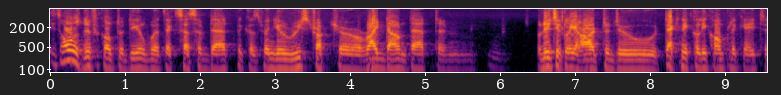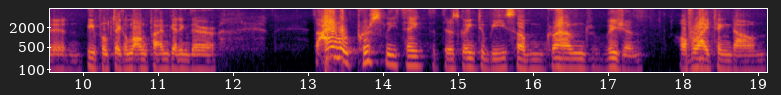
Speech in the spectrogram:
it's always difficult to deal with excessive debt because when you restructure or write down debt, um, it's politically hard to do, technically complicated, and people take a long time getting there. So I don't personally think that there's going to be some grand vision of writing down.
